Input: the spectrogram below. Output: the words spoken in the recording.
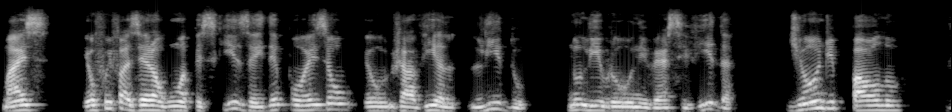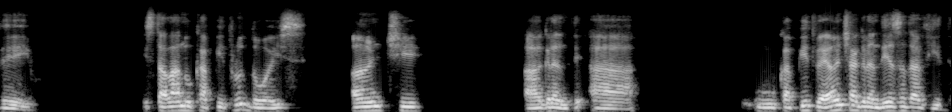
Mas eu fui fazer alguma pesquisa e depois eu, eu já havia lido no livro Universo e Vida de onde Paulo veio. Está lá no capítulo 2, ante a grande, a, o capítulo é ante a grandeza da vida.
